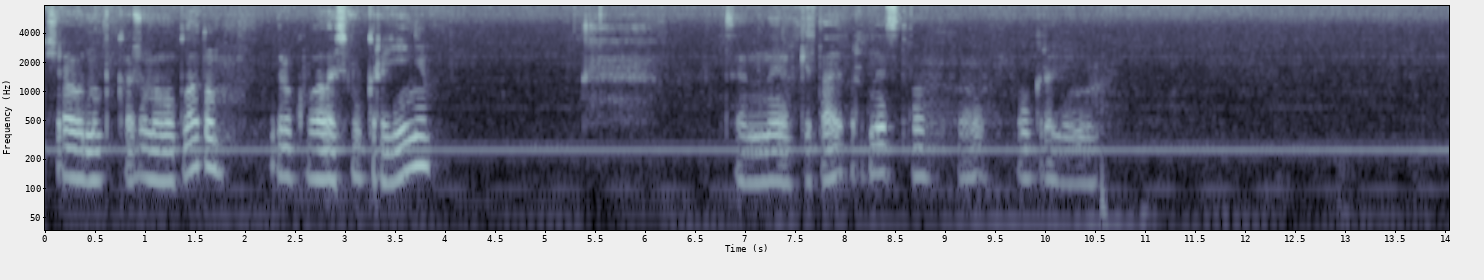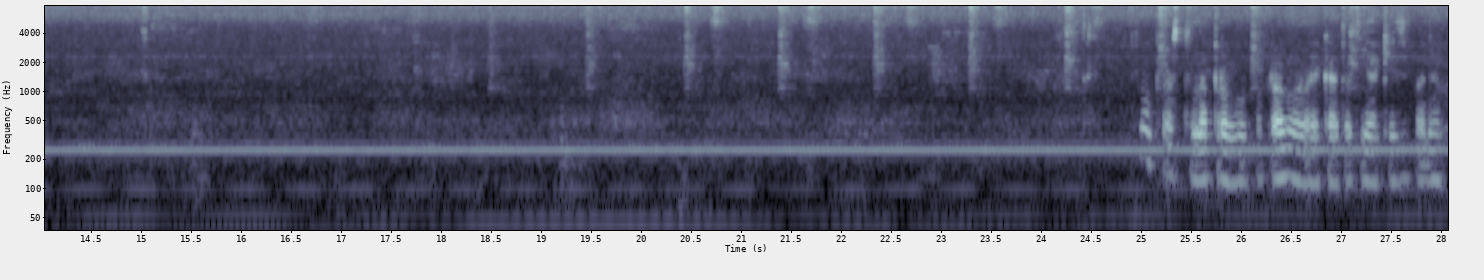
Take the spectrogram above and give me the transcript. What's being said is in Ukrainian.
Ще одну покажу нову плату. Друкувалась в Україні. Це не в Китаї виробництво, а в Україні. Ну, просто на пробу попробувала, яка тут якість буде.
